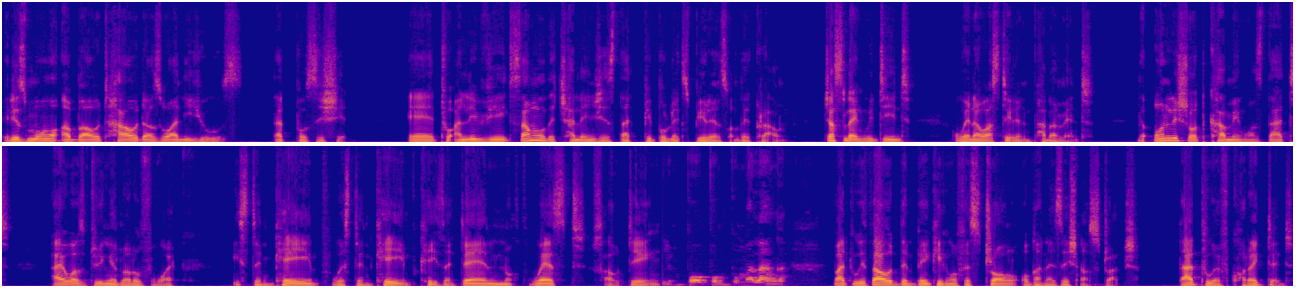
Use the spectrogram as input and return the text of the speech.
It is more about how does one use that position uh, to alleviate some of the challenges that people experience on the ground, just like we did when I was still in Parliament. The only shortcoming was that I was doing a lot of work Eastern Cape, Western Cape, KZN, Northwest, Gauteng, Limpopo, Mpumalanga, but without the backing of a strong organizational structure. That we have corrected,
